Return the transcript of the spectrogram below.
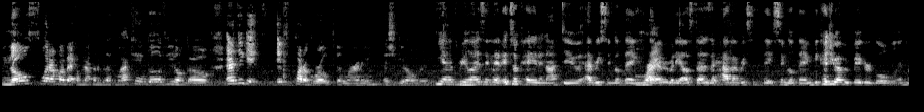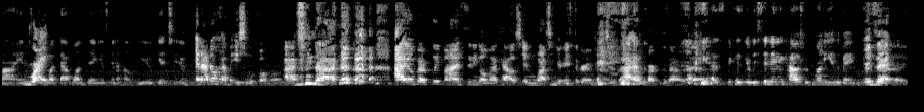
no sweat off my back. I'm not gonna be like, well, I can't go if you don't go. And I think it's it's part of growth and learning as you get older. Yeah, it's realizing mm-hmm. that it's okay to not do every single thing right. that everybody else does, or have every single thing because you have a bigger goal in mind. Right. what that one thing is going to help you get to. And I don't have an issue with FOMO. I do not. I am perfectly fine sitting on my couch and watching your Instagram pictures. I am perfectly fine with that. yes, because you'll be sitting in the couch with money in the bank. Exactly.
